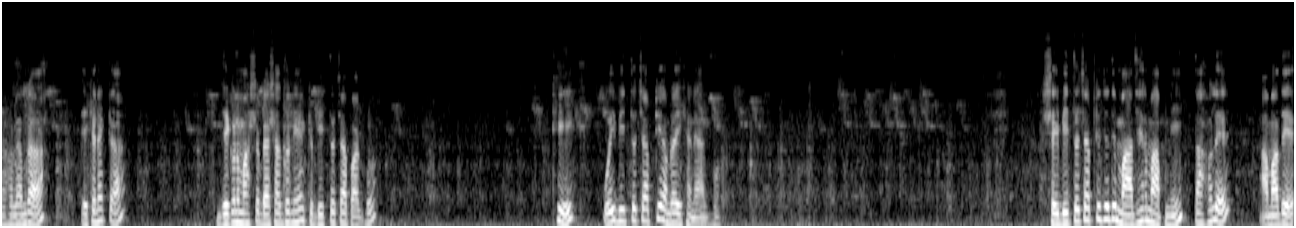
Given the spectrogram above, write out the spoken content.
তাহলে আমরা এখানে একটা যে কোনো মাসে ব্যাসার্ধ নিয়ে একটি বৃত্তচাপ আঁকবো। ঠিক ওই বৃত্তচাপটি আমরা এখানে আঁকবো। সেই বৃত্তচাপটি যদি মাঝের মাপ নিই, তাহলে আমাদের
